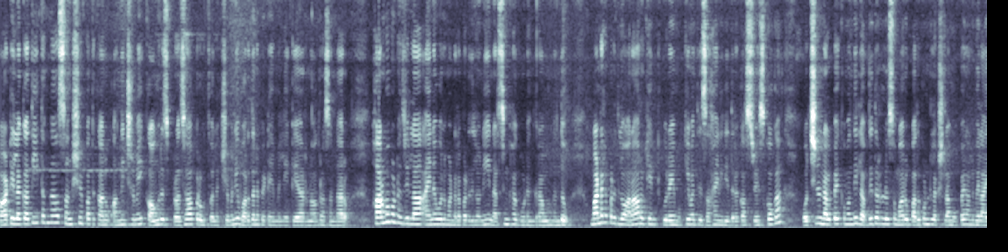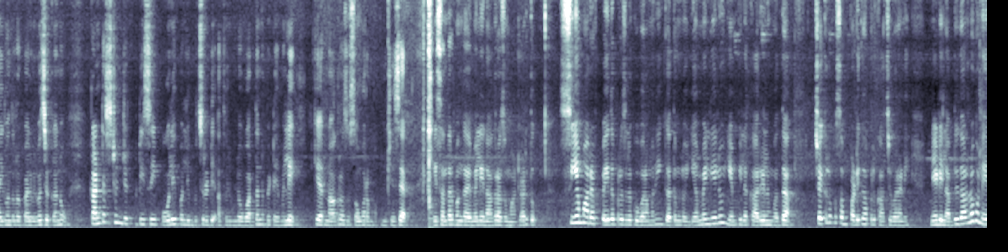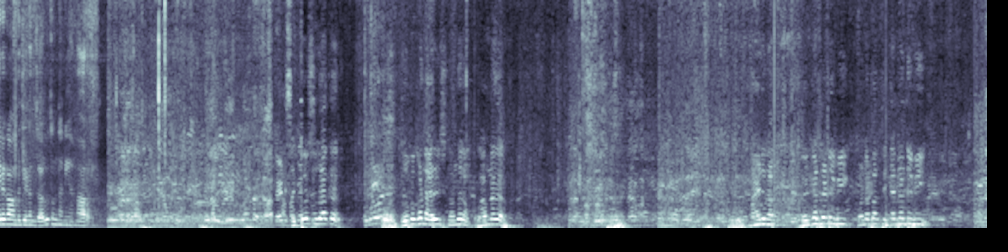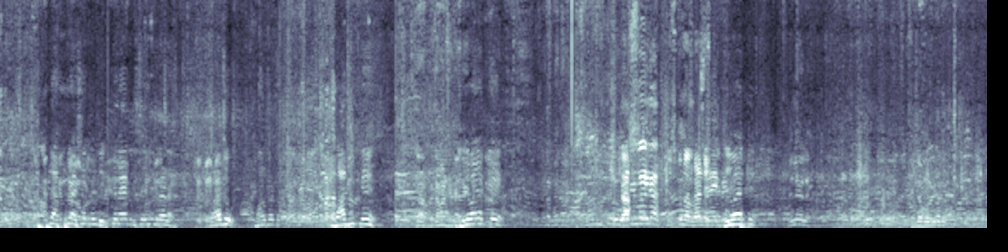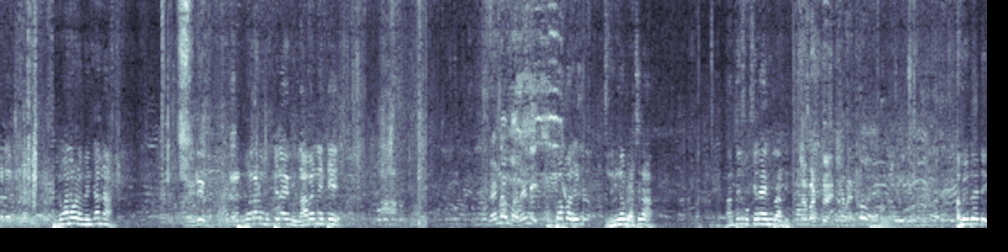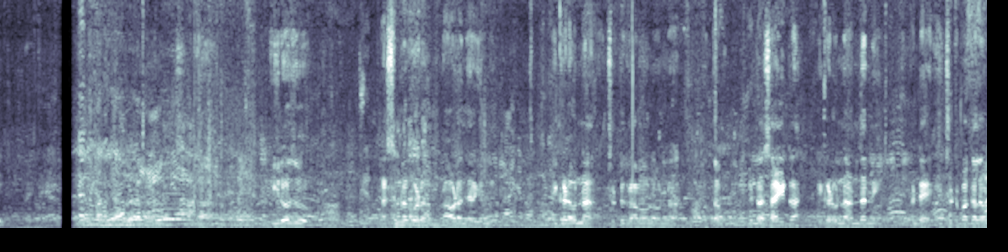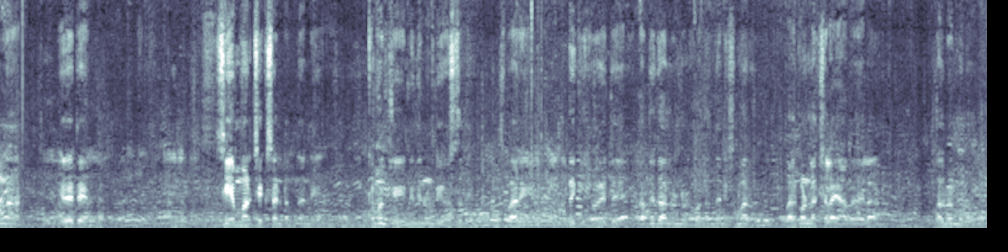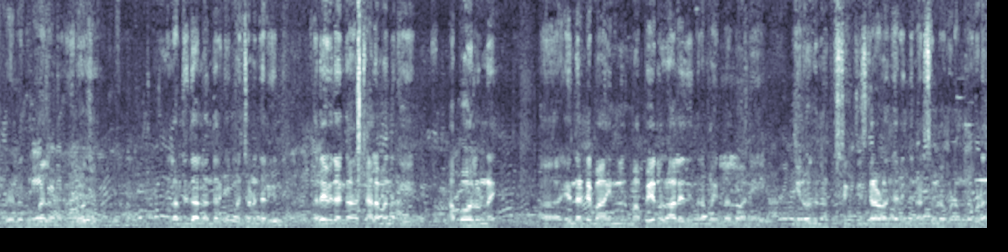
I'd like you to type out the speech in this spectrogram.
పార్టీలకు అతీతంగా సంక్షేమ పథకాలు అందించడమే కాంగ్రెస్ ప్రజాప్రభుత్వ లక్ష్యమని వరదనపేట ఎమ్మెల్యే కేఆర్ నాగరాజ్ అన్నారు. హర్మకొండ జిల్లా ఐనవోలు మండల పరిధిలోని నరసింహగూడెం గ్రామం నందు మండల పరిధిలో అనారోగ్యానికి గురై ముఖ్యమంత్రి సహాయ నిధి దరఖాస్తు చేసుకోగా వచ్చిన నలభై ఒక్క మంది లబ్ధిదారులు సుమారు పదకొండు లక్షల ముప్పై నాలుగు వేల ఐదు వందల రూపాయల విలువ చెక్లను కంటెస్టెంట్ జెడ్పీటీసీ పోలేపల్లి బుచ్చిరెడ్డి ఆధ్వర్యంలో వర్ధనపేట ఎమ్మెల్యే కేఆర్ నాగరాజు సోమవారం పంపిణీ చేశారు. ఈ సందర్భంగా ఎమ్మెల్యే నాగరాజు మాట్లాడుతూ సీఎంఆర్ఎఫ్ పేద ప్రజలకు వరమని గతంలో ఎమ్మెల్యేలు ఎంపీల కార్యాలయం వద్ద చెక్కుల కోసం పడిగాపులు కాచేవారని నేటి లబ్ధిదారులకు నేరుగా అందజేయడం జరుగుతుందని అన్నారు. సుధాకర్ రూపకొండ హరీష్ నందనం రామ్నగర్. వెంకటరెడ్డి వి కొండపర్తి వెంకటరెడ్డి వి. అప్పుడు అశోక్ రెడ్డి వినాయకుడు సేవింగ్ Rana Raju మాల్పట్ట Raju K Devaiah K. Devaiah K. Tirumala Venkanna. Tirumala ముఖ్య నాయకుడు లావణ్య కే లింగం రచన. పంతిని ముఖ్య నాయకులు రండి. అమీన్ రెడ్డి. ఈరోజు నరసింహగూడెం రావడం జరిగింది. ఇక్కడ ఉన్న చుట్టూ గ్రామంలో ఉన్న మొత్తం ఇట్లా సాయిట్రా ఇక్కడ ఉన్న అందరినీ అంటే ఈ చుట్టుపక్కల ఉన్న ఏదైతే సిఎంఆర్ చెక్స్ అంటాం దాన్ని ముఖ్యమంత్రి నిధి నుండి వస్తుంది. వారి అందరికీ ఎవరైతే లబ్ధిదారులు ఉన్నారో వాళ్ళందరినీ సుమారు పదకొండు లక్షల యాభై వేల నలభై మూడు వేల రూపాయలు ఈరోజు లబ్ధిదారులందరికీ పంచడం జరిగింది. అదేవిధంగా చాలామందికి అపోహలు ఉన్నాయి. ఏంటంటే మా ఇల్లు మా పేర్లు రాలేదు ఇంద్రమ్మ ఇళ్ళలో అని ఈరోజు నా దృష్టికి తీసుకురావడం జరిగింది. నరసింహగూడెంలో కూడా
